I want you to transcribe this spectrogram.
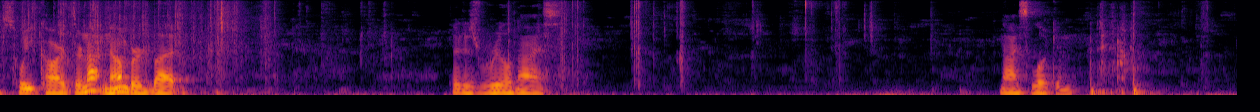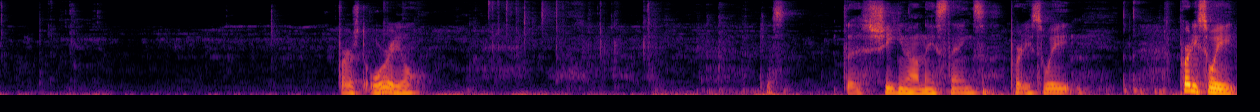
sweet cards. They're not numbered, but they're just real nice. Nice looking. First Oriole. Just the sheen on these things. Pretty sweet. Pretty sweet.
